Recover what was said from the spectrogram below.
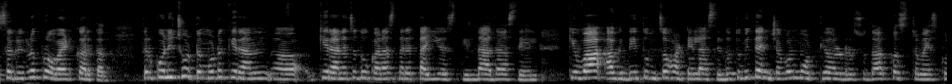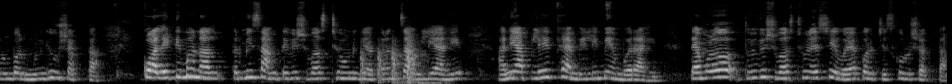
सगळीकडे प्रोव्हाइड करतात. तर कोणी छोटं मोठं किराण किराण्याचं दुकान असणारे ताई असतील दादा असेल किंवा अगदी तुमचं हॉटेल असेल तर तुम्ही त्यांच्याकडून मोठी ऑर्डर सुद्धा कस्टमाइज करून बनवून घेऊ शकता. क्वालिटी म्हणाल तर मी सांगते विश्वास ठेवून घ्या कारण चांगली आहे आणि आपले हे फॅमिली मेंबर आहेत. त्यामुळं तुम्ही विश्वास ठेवून या शेवया परचेस करू शकता.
